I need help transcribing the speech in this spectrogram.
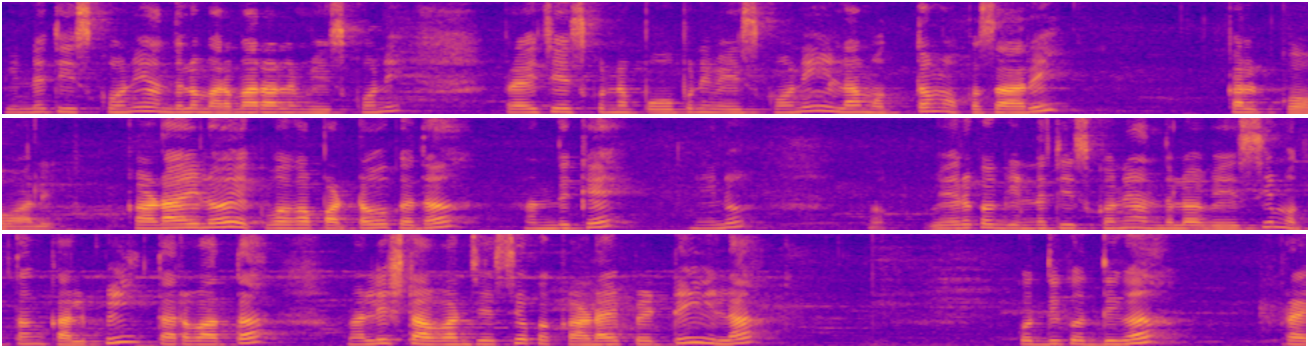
గిన్నె తీసుకొని అందులో మరమరాలను వేసుకొని ఫ్రై చేసుకున్న పోపుని వేసుకొని ఇలా మొత్తం ఒకసారి కలుపుకోవాలి. కడాయిలో ఎక్కువగా పట్టవు కదా. అందుకే నేను వేరొక గిన్నె తీసుకొని అందులో వేసి మొత్తం కలిపి తర్వాత మళ్ళీ స్టవ్ ఆన్ చేసి ఒక కడాయి పెట్టి ఇలా కొద్ది కొద్దిగా ఫ్రై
